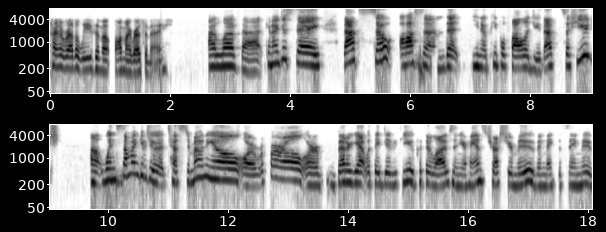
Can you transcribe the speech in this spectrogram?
kind of rather leave them on my resume. I love that. Can I just say that's so awesome that you know people followed you. That's a huge uh, when someone gives you a testimonial or a referral, or better yet, what they did with you, put their lives in your hands, trust your move, and make the same move.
